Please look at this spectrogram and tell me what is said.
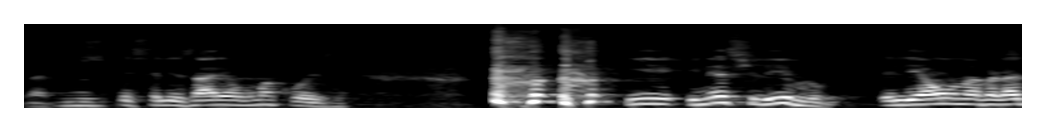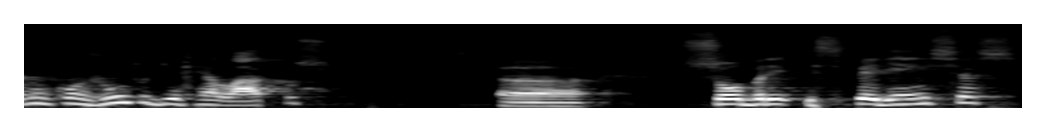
Né? Nos especializar em alguma coisa. E, e neste livro, ele é, um, na verdade, um conjunto de relatos uh, sobre experiências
